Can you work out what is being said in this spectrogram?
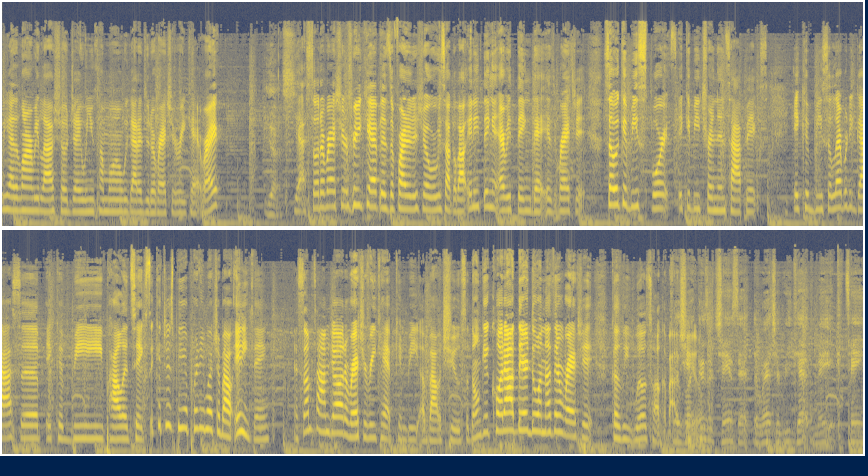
we had the Lauren Reed Live show jay when you come on we got to do the ratchet recap right Yes. yeah, so the Ratchet Recap is a part of the show where we talk about anything and everything that is ratchet. So it could be sports, it could be trending topics, it could be celebrity gossip, it could be politics, it could just be a pretty much about anything. And sometimes, y'all, the Ratchet Recap can be about you. So don't get caught out there doing nothing ratchet because we will talk about you. like, there's a chance that the Ratchet Recap may contain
